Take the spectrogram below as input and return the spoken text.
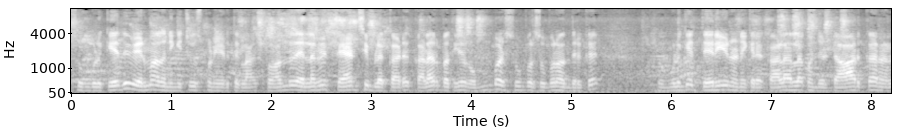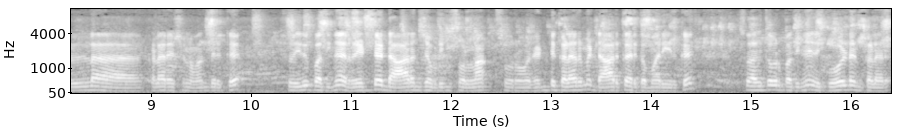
ஸோ உங்களுக்கு எது வேணுமோ அதை நீங்கள் சூஸ் பண்ணி எடுத்துக்கலாம். ஸோ வந்தது எல்லாமே ஃபேன்சி பிளக் கார்டு கலர் பார்த்தீங்கன்னா ரொம்ப சூப்பர் சூப்பராக வந்திருக்கு. உங்களுக்கே தெரியும் நினைக்கிறேன். கலர்லாம் கொஞ்சம் டார்க்காக நல்ல கலரேஷனில் வந்திருக்கு. ஸோ இது பார்த்திங்கன்னா ரெட் அண்ட் ஆரஞ்சு அப்படின்னு சொல்லலாம். ஸோ ரெண்டு கலருமே டார்க்காக இருக்க மாதிரி இருக்குது ஸோ அதுக்கப்புறம் பார்த்தீங்கன்னா இது golden colour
